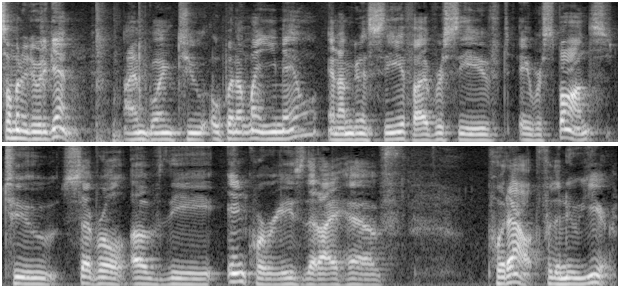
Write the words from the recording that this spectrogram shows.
So I'm going to do it again. I'm going to open up my email and I'm going to see if I've received a response to several of the inquiries that I have put out for the new year.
